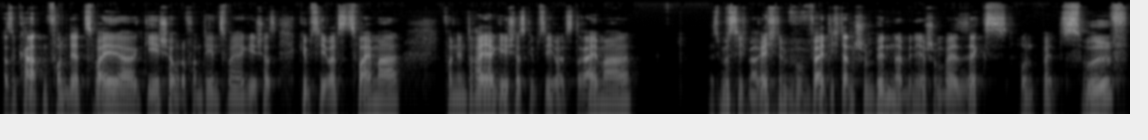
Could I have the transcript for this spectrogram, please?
also Karten von der Zweier Geisha oder von den Zweier Geishas gibt es jeweils zweimal. Von den Dreier Geishas gibt es jeweils dreimal. Jetzt müsste ich mal rechnen, wie weit ich dann schon bin. Dann bin ich ja schon bei 6 und bei 12.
